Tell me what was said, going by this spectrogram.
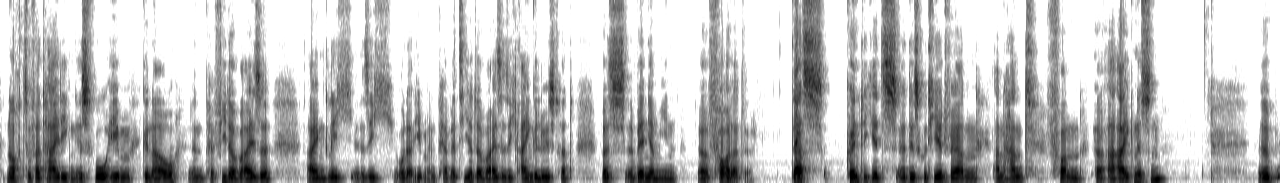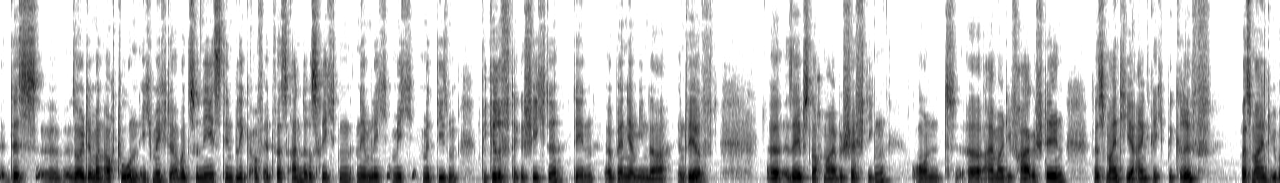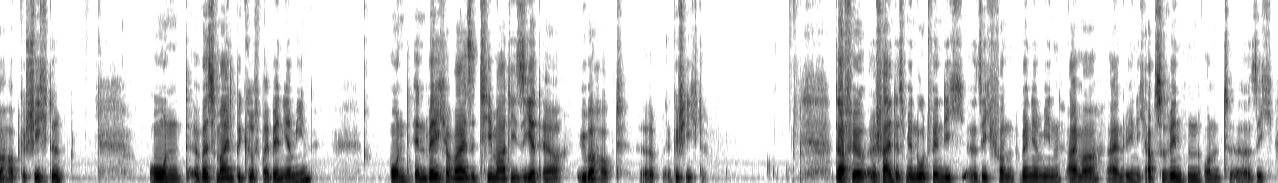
noch zu verteidigen ist, wo eben genau in perfider Weise eigentlich sich oder eben in pervertierter Weise sich eingelöst hat, was Benjamin äh, forderte. Das könnte jetzt äh, diskutiert werden anhand von äh, Ereignissen, das äh, sollte man auch tun. Ich möchte aber zunächst den Blick auf etwas anderes richten, nämlich mich mit diesem Begriff der Geschichte, den äh, Benjamin da entwirft, selbst nochmal beschäftigen und einmal die Frage stellen, was meint hier eigentlich Begriff? Was meint überhaupt Geschichte? Und was meint Begriff bei Benjamin? Und in welcher Weise thematisiert er überhaupt äh, Geschichte. Dafür scheint es mir notwendig, sich von Benjamin einmal ein wenig abzuwenden und äh, sich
